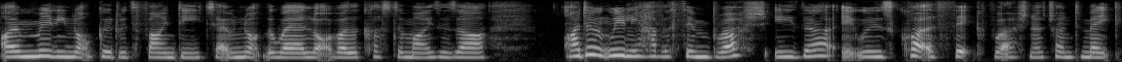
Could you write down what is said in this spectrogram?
I'm really not good with fine detail, not the way a lot of other customizers are. I don't really have a thin brush either. It was quite a thick brush and I was trying to make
